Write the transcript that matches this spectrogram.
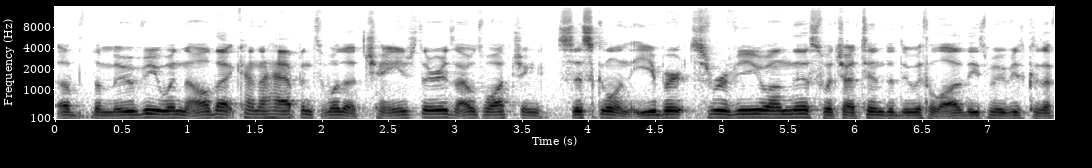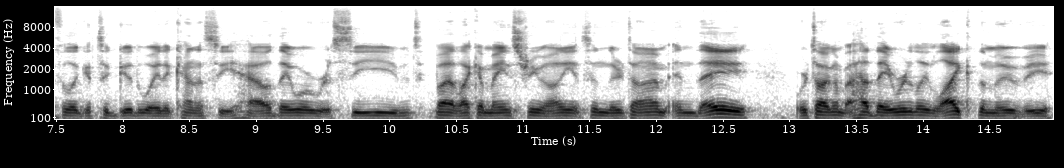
of the movie when all that kind of happens, what a change there is. I was watching Siskel and Ebert's review on this, which I tend to do with a lot of these movies because I feel like it's a good way to kind of see how they were received by like a mainstream audience in their time. And they were talking about how they really liked the movie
